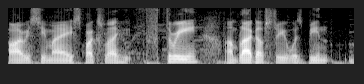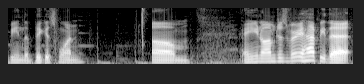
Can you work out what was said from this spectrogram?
Obviously, my Sparks Fly three, um, Black Ops three was being being the biggest one. Um, and you know I'm just very happy that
